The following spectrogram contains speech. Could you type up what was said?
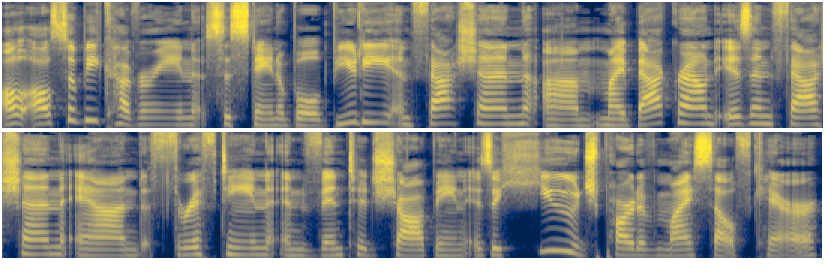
I'll also be covering sustainable beauty and fashion. Um, my background is in fashion, and thrifting and vintage shopping is a huge part of my self care,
